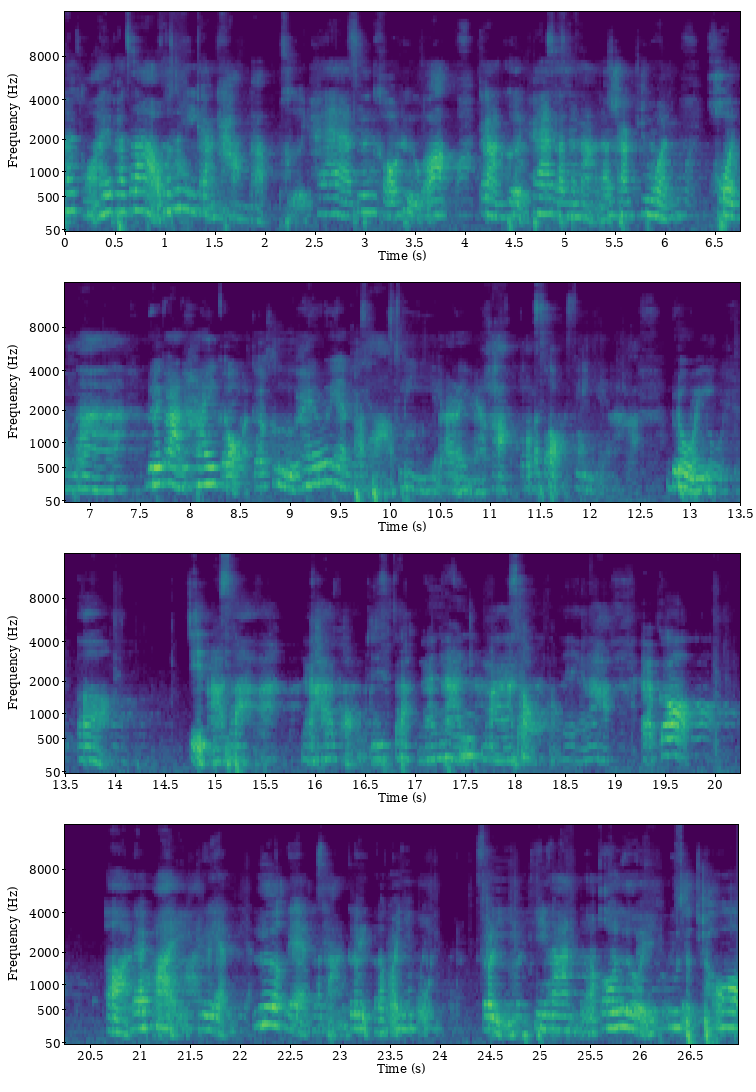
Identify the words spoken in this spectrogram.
อะขอให้พระเจ้าเขาจะมีการทำแบบเผยแพร่ ซึ่งเขาถือว่าการเผยแพร่ศาสนาแล้วชักชวนคนมาด้วยการให้ก่อนก็คือให้เรียนภาษาฟรีอะไรเงี้ยค่ะก็มาสอนฟรีนะคะโดยเจิตอาสานะคะของคริสตจักรนั้นๆมาสอนเลยนะคะแล้วก็ได้ไปเรียนเลือกเรียนภาษาอังกฤษแล้วก็ญี่ปุ่นฟรีที่นั่นแล้วก็เลยรู้สึกชอบ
